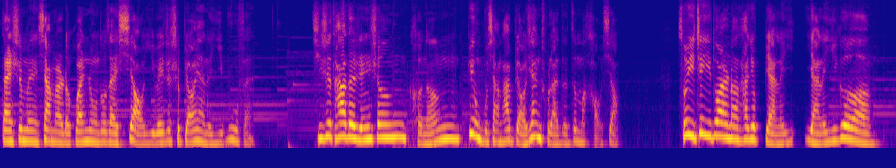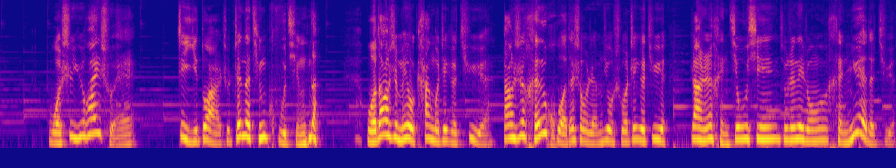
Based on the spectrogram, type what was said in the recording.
但是们下面的观众都在笑，以为这是表演的一部分。其实他的人生可能并不像他表现出来的这么好笑。所以这一段呢，他就演了演了一个《我是余欢水》这一段，就真的挺苦情的。”我倒是没有看过这个剧，当时很火的时候，人们就说这个剧让人很揪心，就是那种很虐的剧，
